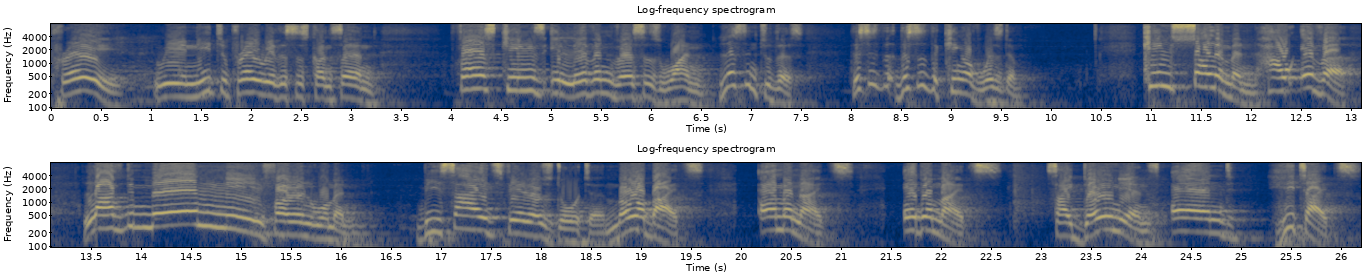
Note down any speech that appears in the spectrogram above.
pray. We need to pray where this is concerned. 1 Kings 11, verses 1. Listen to this. This is the, this is the king of wisdom. King Solomon, however, loved many foreign women besides Pharaoh's daughter, Moabites, Ammonites, Edomites, Sidonians, and Hittites.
